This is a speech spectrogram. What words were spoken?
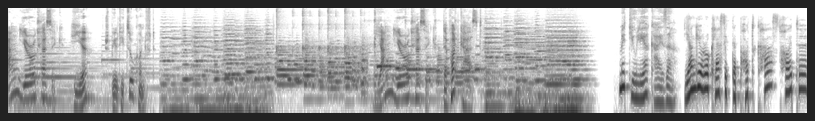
Young Euro Classic. Hier spielt die Zukunft. Young Euro Classic, der Podcast. Mit Julia Kaiser. Young Euro Classic, der Podcast. Heute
